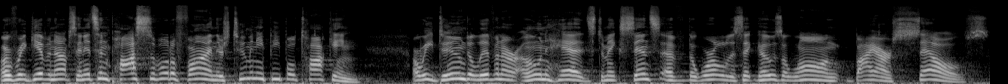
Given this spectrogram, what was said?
Or have we given up saying it's impossible to find? There's too many people talking. Are we doomed to live in our own heads, to make sense of the world as it goes along by ourselves?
